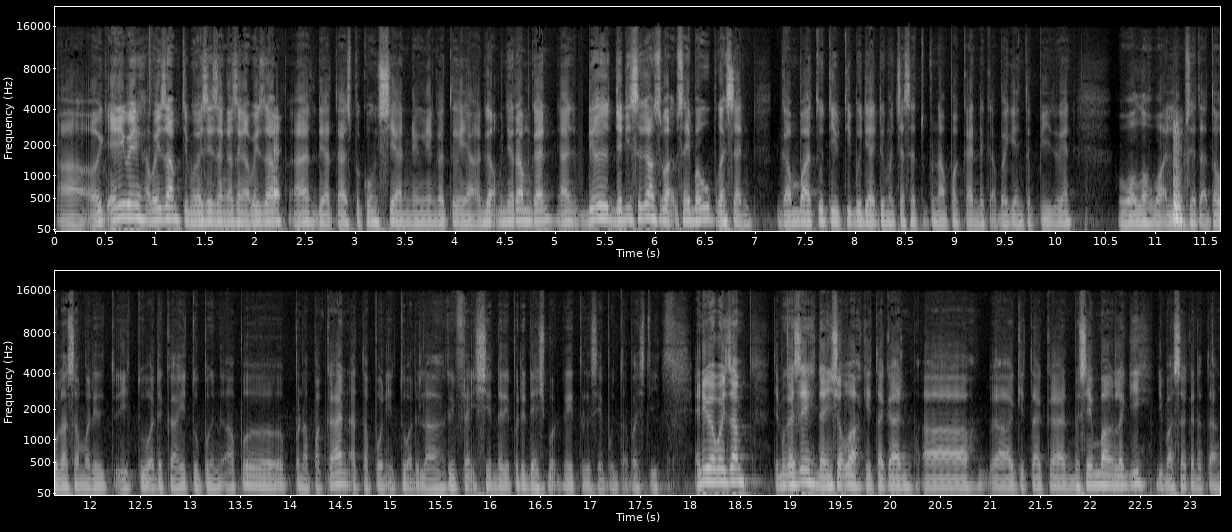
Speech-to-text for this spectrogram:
Uh, okay, anyway, Abang Izam, terima kasih sangat-sangat Abang Izam uh, di atas perkongsian yang yang kata yang agak menyeramkan. Uh, dia jadi seram sebab saya baru perasan gambar tu tiba-tiba dia ada macam satu penampakan dekat bahagian tepi tu kan. Wallahu a'lam saya tak tahulah sama dia itu, itu adakah itu pen, apa penampakan ataupun itu adalah reflection daripada dashboard kereta saya pun tak pasti. Anyway Abang Izam, terima kasih dan insyaallah kita akan uh, uh, kita akan bersembang lagi di masa akan datang.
